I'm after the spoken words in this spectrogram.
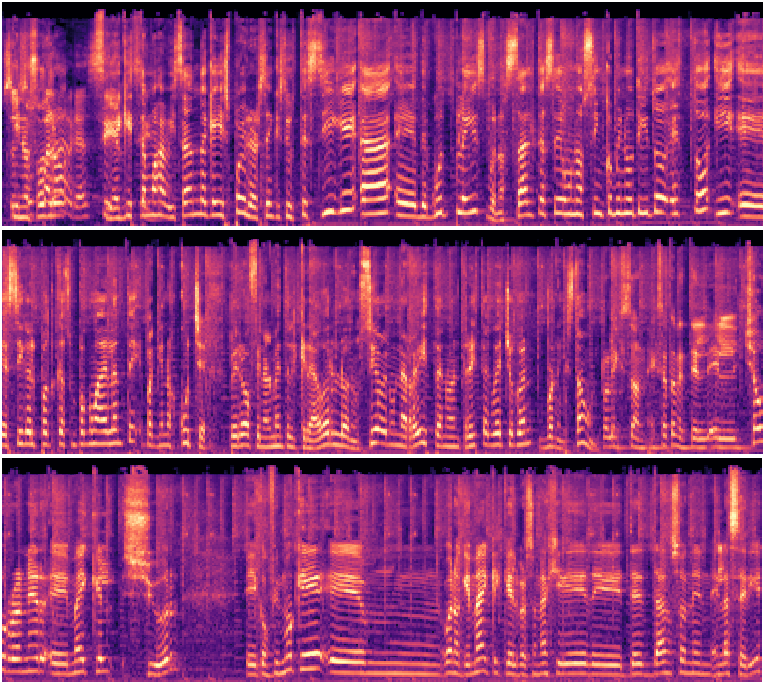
Son y sus nosotros, palabras. Sí, y aquí estamos sí. avisando que hay spoilers, así que si usted sigue a eh, The Good Place, bueno, sáltese unos 5 minutitos esto y eh, siga el podcast un poco más adelante para que no escuche. Pero finalmente el creador lo anunció en una revista, en una entrevista que ha hecho con Rolling Stone. Rolling Stone, exactamente. El, el showrunner eh, Michael Schur eh, confirmó que, mm, bueno, que Michael, que el personaje de Ted Danson en, la serie,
